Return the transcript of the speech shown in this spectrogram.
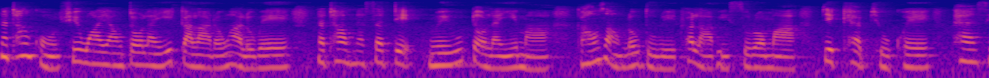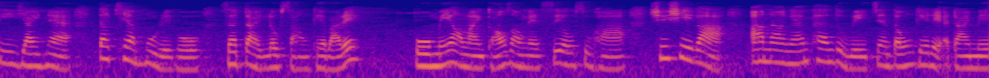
2000ရွှေဝါရောင်တော်လန်ရေးကာလတုန်းကလိုပဲ2021ຫນွေဦးတော်လန်ရေးမှာခေါင်းဆောင်လုပ်သူတွေထွက်လာပြီးဆိုတော့မှပြစ်ခတ်ဖြိုခွဲဖမ်းဆီးရိုက်နှက်တပ်ဖြတ်မှုတွေကိုဇက်တိုက်လှုပ်ဆောင်ခဲ့ပါတယ်။ဗိုလ်မင်းအောင်လှိုင်ခေါင်းဆောင်တဲ့စေအုပ်စုဟာရှေ့ရှေ့ကအာဏာငန်းဖမ်းသူတွေကျင့်သုံးခဲ့တဲ့အတိုင်းပဲ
